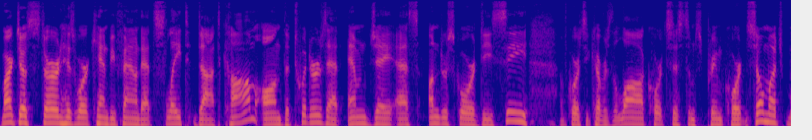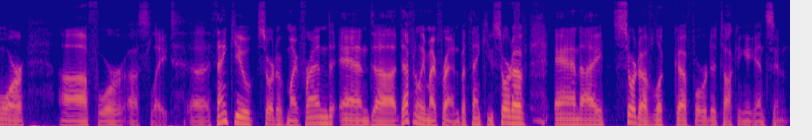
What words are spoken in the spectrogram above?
Mark Joseph Stern, his work can be found at slate.com, on the Twitters at MJS underscore DC. Of course, he covers the law, court system, Supreme Court, and so much more. Uh, for uh, Slate. Uh, thank you, sort of, my friend, and uh, definitely my friend, but thank you, sort of, and I sort of look uh, forward to talking again soon.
